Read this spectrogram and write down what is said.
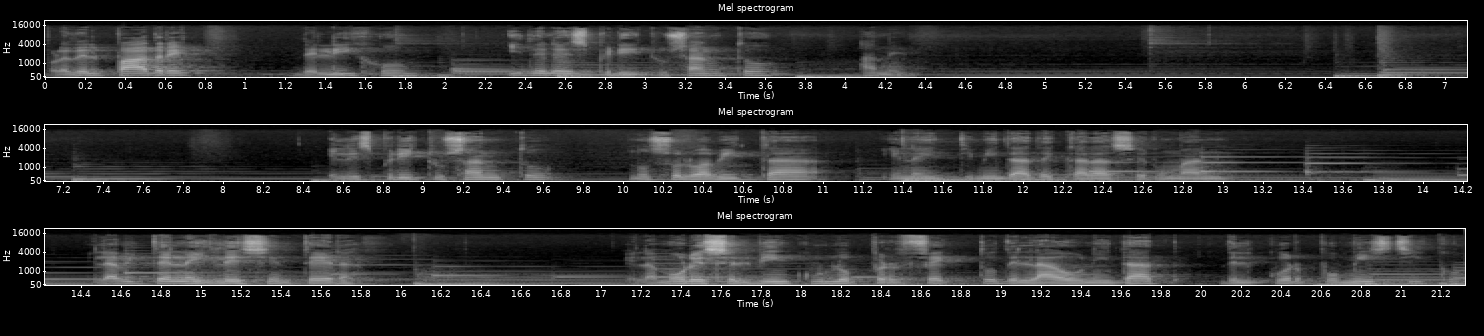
Por del Padre, del Hijo y del Espíritu Santo. Amén. El Espíritu Santo no solo habita en la intimidad de cada ser humano, Él habita en la iglesia entera. El amor es el vínculo perfecto de la unidad del cuerpo místico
